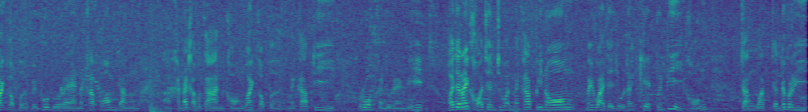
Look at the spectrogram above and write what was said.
วัดเกาะเปิดเป็นผู้ดูแลนะครับ พร้อมยังคณะกรรมการของวัดเกาะเปิดนะครับที่ร่วมกันดูแลนี้ เพราะฉะนั้นขอเชิญชวนนะครับ พี่น้องไม่ว่าจะอยู่ทางเขตพื้นที่ของจังหวัดจันทบุรี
